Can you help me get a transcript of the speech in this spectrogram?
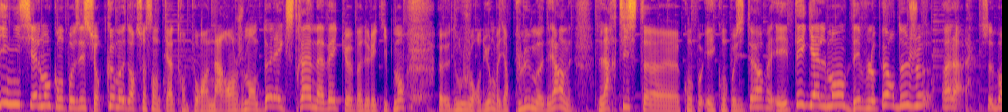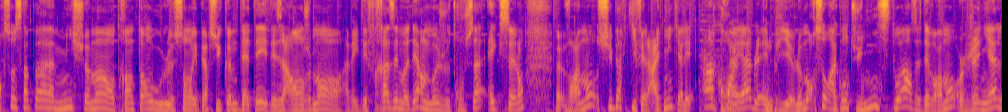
Initialement composé sur Commodore 64 pour un arrangement de l'extrême avec euh, bah, de l'équipement euh, d'aujourd'hui, on va dire plus moderne. L'artiste et compositeur est également développeur de jeux. Voilà, ce morceau sympa mi-chemin entre un temps où le son est perçu comme daté et des arrangements avec des phrasés modernes. Moi, je trouve ça excellent. Vraiment super kiffé. La rythmique, elle est incroyable. Ouais, et puis, euh, le morceau raconte une histoire. C'était vraiment génial.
